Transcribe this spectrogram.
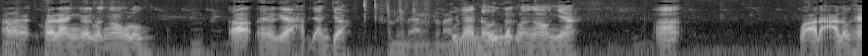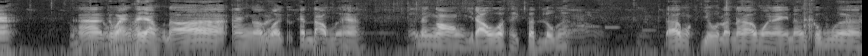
Đó, khoai lang rất là ngon luôn. Đó thấy gà hấp dẫn chưa? Con gà nướng rất là ngon nha. Đó quả đã luôn ha à, các bạn thấy không? Đó ăn ở ngoài cánh đồng nữa ha. Nó ngon gì đâu thiệt tình luôn á. Đó mặc dù là nó ở ngoài này nó cũng ờ,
